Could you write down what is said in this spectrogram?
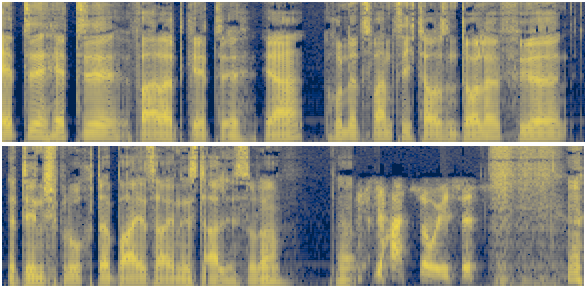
hätte, hätte, Fahrradkette, ja. 120.000 Dollar für den Spruch dabei sein ist alles, oder? Ja, ja so ist es.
